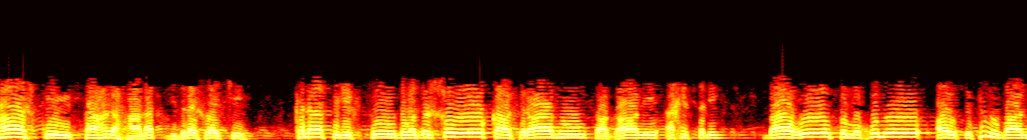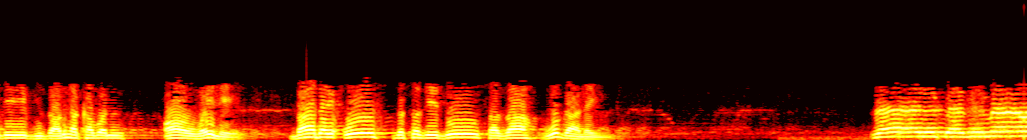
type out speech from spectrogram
کاش کې تا هغه حالت لیدلی شوای چې کله پرښتو د وزر شو کافرانو ساګانې اخیستلې دا غو په مخونو او چتونو باندې گزارونه کول او ویلې دا د اوس د سزیدو سزا وګالئ ذلك بما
